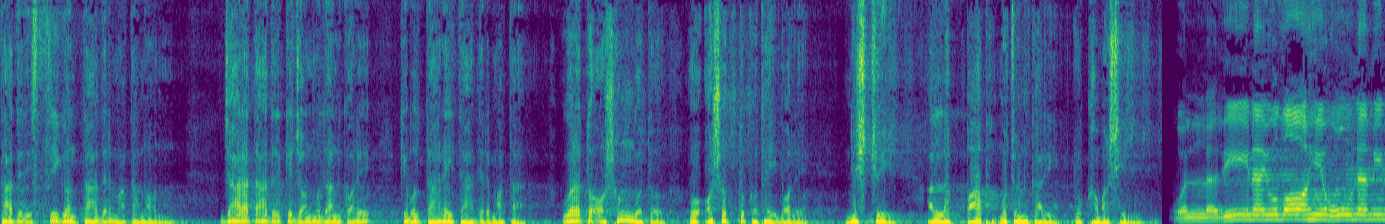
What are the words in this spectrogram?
তাহাদের স্ত্রীগণ তাহাদের মাতা নন যাহারা তাহাদেরকে জন্মদান করে কেবল তাহারাই তাহাদের মাতা উহারা তো অসঙ্গত ও অসত্য কথাই বলে নিশ্চয়ই আল্লাহ পাপ মোচনকারী ও ক্ষমাশীল والذين يظاهرون من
